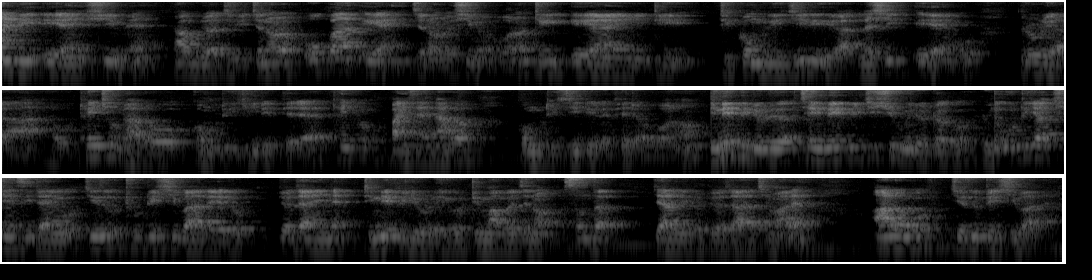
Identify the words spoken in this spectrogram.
IBAI ရှိမယ်နောက်ပြီးတော့ဒီကျွန်တော်တို့ Open AI ကျွန်တော်တို့ရှိမယ်ပေါ့နော်ဒီ AI ဒီဒီ company ကြီးတွေကလက်ရှိ AI ကို သူတို့တွေကဟိုထိန်းချုပ်ထားလို့ company ကြီးတွေဖြစ်တယ်ထိန်းချုပ်ပိုင်ဆိုင်ထားလို့ company ကြီးတွေလည်းဖြစ်တယ်ပေါ့နော်ဒီနေ့ဗီဒီယိုလေးအချိန်ပေးပြီးကြည့်ရှုပြီးတော့ကိုလူဦးတစ်ယောက်ချင်းစီတိုင်းကိုကျေးဇူးအထူးတင်ရှိပါတယ်လို့ပြောကြရင်ねဒီနေ့ဗီဒီယိုလေးကိုဒီမှာပဲကျွန်တော်အဆုံးသတ်ပြရလို့ပြောကြားချင်ပါတယ်အားလုံးကိုကျေးဇူးတင်ရှိပါတယ်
